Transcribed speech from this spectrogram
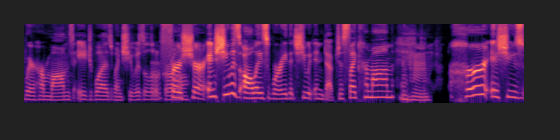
where her mom's age was when she was a little girl. For sure. And she was always worried that she would end up just like her mom. hmm Her issues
